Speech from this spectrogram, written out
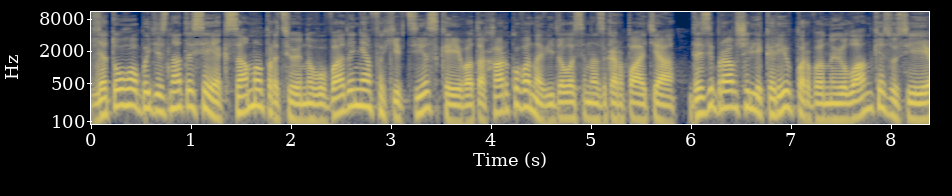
Для того, аби дізнатися, як саме працює нововведення, фахівці з Києва та Харкова навідалися на Закарпаття, де зібравши лікарів первинної ланки з усієї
